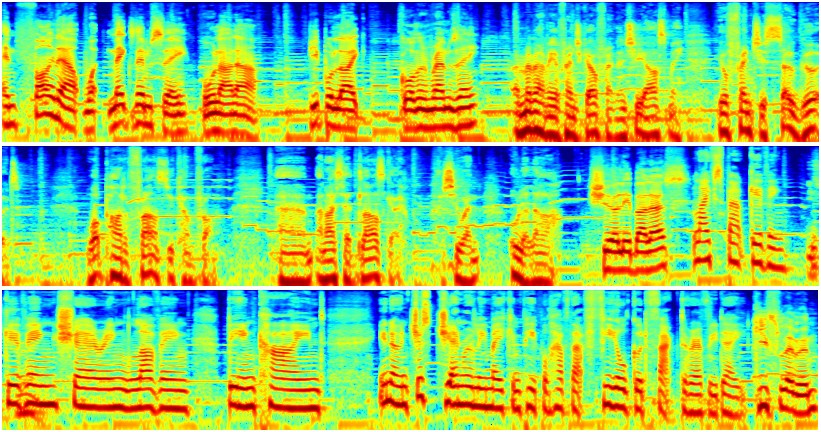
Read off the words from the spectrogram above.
and find out what makes them say Oh La La. People like Gordon Ramsay, I remember having a French girlfriend and she asked me, Your French is so good. What part of France do you come from? Um, and I said, Glasgow. And she went, Ooh la la. Shirley Ballas, Life's about giving. giving, sharing, loving, being kind, you know, and just generally making people have that feel good factor every day. Keith Lemon,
